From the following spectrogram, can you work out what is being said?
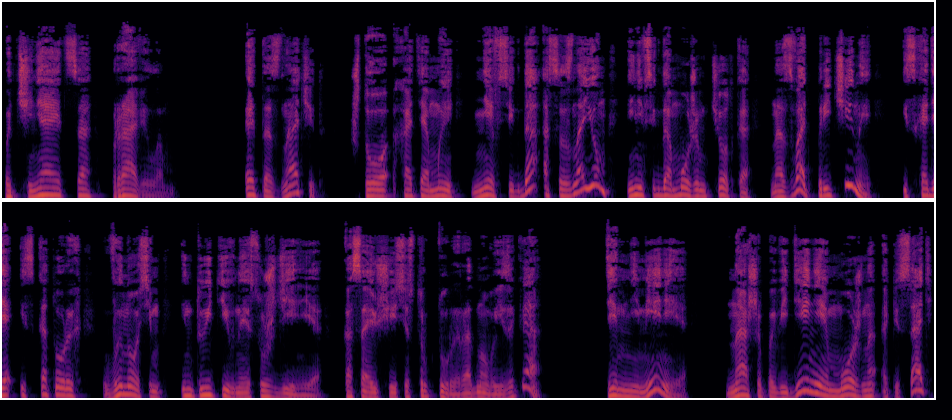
подчиняется правилам. Это значит, что хотя мы не всегда осознаем и не всегда можем четко назвать причины, исходя из которых выносим интуитивные суждения, касающиеся структуры родного языка, тем не менее, наше поведение можно описать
